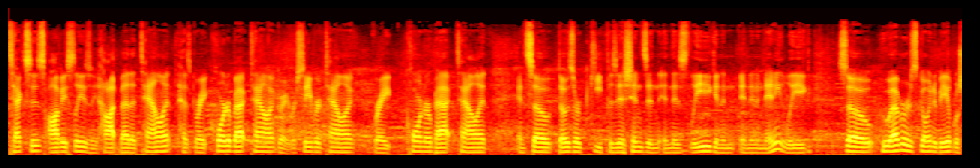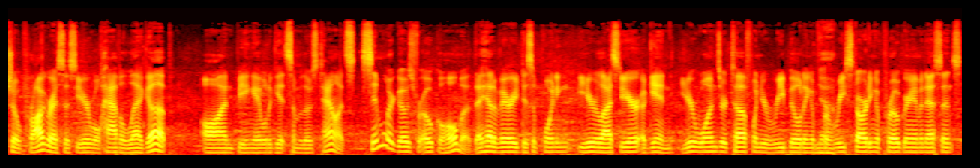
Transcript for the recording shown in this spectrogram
Texas obviously is a hotbed of talent, has great quarterback talent, great receiver talent, great cornerback talent. And so those are key positions in, in this league and in, and in any league. So whoever is going to be able to show progress this year will have a leg up on being able to get some of those talents. Similar goes for Oklahoma. They had a very disappointing year last year. Again, year ones are tough when you're rebuilding a, or restarting a program in essence.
